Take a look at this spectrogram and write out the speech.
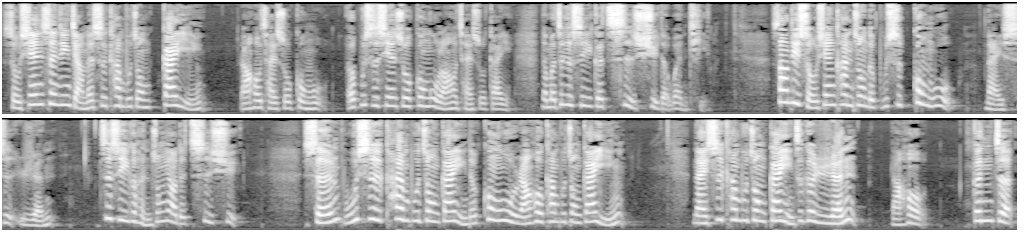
首先，圣经讲的是看不中该隐，然后才说供物，而不是先说供物，然后才说该隐。那么，这个是一个次序的问题。上帝首先看重的不是供物，乃是人，这是一个很重要的次序。神不是看不中该隐的供物，然后看不中该隐，乃是看不中该隐这个人，然后跟着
